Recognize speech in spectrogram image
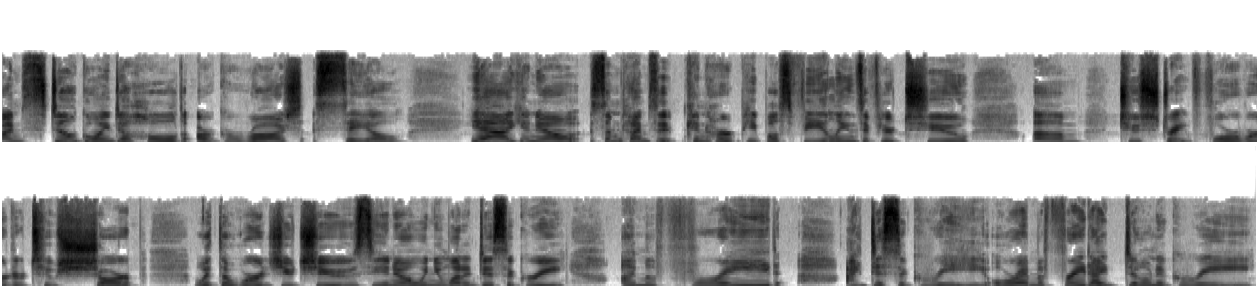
I'm still going to hold our garage sale. Yeah, you know, sometimes it can hurt people's feelings if you're too um, too straightforward or too sharp with the words you choose, you know, when you want to disagree. I'm afraid I disagree, or I'm afraid I don't agree.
